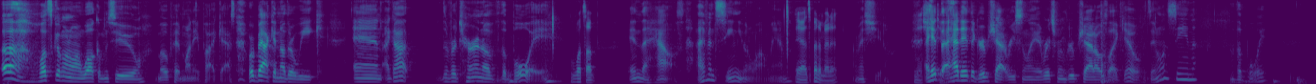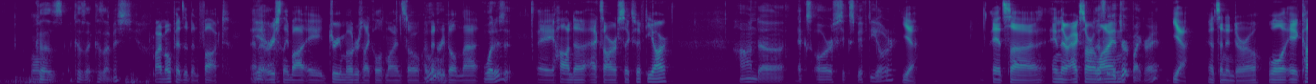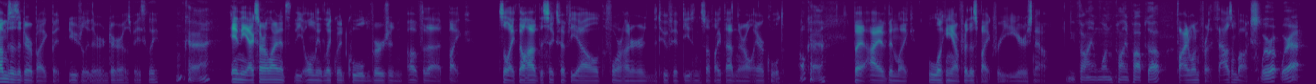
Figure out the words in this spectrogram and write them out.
What's going on? Welcome to Moped Money Podcast. We're back another week, and I got the return of the boy What's up? in the house. I haven't seen you in a while, man. Yeah, it's been a minute. I miss you. Missed I hit. you. The, I had to hit the group chat recently, a Richmond group chat. I was like, "Yo, has anyone seen the boy?" Because because because I missed you. My mopeds have been fucked. And Yeah. I recently bought a dream motorcycle of mine, so I've been Ooh. rebuilding that. What is it? A Honda XR 650R. Honda XR 650R. Yeah. It's uh in their XR That's line. like a dirt bike, right? Yeah, it's an enduro. Well, it comes as a dirt bike, but usually they're enduros basically. Okay. In the XR line, it's the only liquid cooled version of that bike. So like they'll have the 650L, the 400, the 250s and stuff like that, and they're all air cooled. Okay. But I have been like looking out for this bike for years now. You find one finally popped up. Find one for a thousand bucks. Where where at?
